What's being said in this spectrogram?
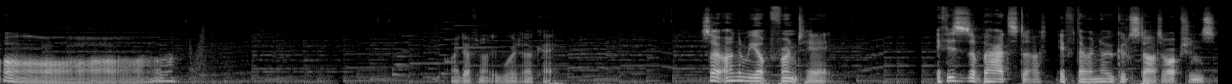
Aww. I definitely would, okay. So, I'm going to be upfront here. If this is a bad start, if there are no good starter options,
